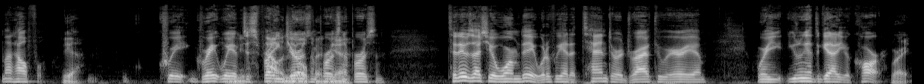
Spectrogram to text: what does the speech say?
not helpful. Yeah. great great way of just spreading germs from person yeah. to person. Today was actually a warm day. What if we had a tent or a drive-through area where you, you don't have to get out of your car? Right.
